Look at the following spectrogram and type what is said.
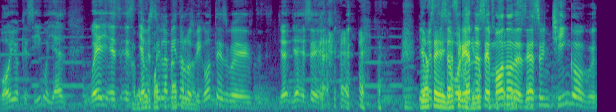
pollo que sí, güey, ya, güey, es, es- ya me estoy lamiendo los bigotes, güey, ya, ya ese, ya, Ya me estoy saboreando ese mono desde hace un chingo, güey.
